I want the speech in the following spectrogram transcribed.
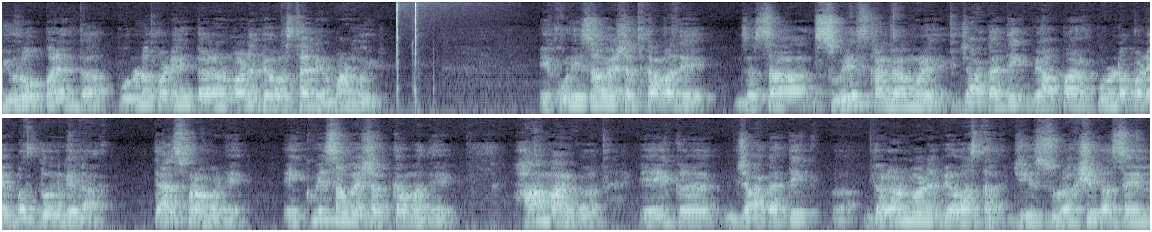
युरोपपर्यंत पूर्णपणे दळणवळण व्यवस्था निर्माण होईल. एकोणीसाव्या शतकामध्ये जसा सुएस कालव्यामुळे जागतिक व्यापार पूर्णपणे बदलून गेला त्याचप्रमाणे एकविसाव्या शतकामध्ये हा मार्ग एक जागतिक दळणवळण व्यवस्था जी सुरक्षित असेल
